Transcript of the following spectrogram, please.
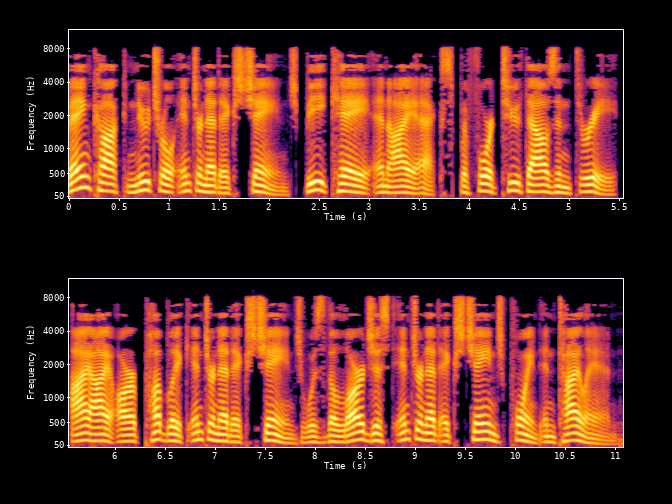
Bangkok Neutral Internet Exchange BKNIX before 2003, IIR Public Internet Exchange was the largest Internet exchange point in Thailand.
